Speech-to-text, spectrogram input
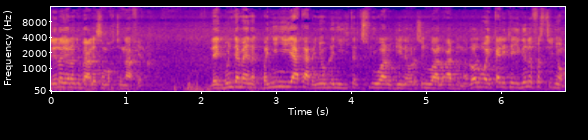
lii la yonente bi alayhi salaam wax ci naafiq léegi bu ñu demee nag ba ñi ñuy yaakaar ne ñoom la ñuy jiital ci suñu wàllu diine wala suñu wàllu àdduna loolu mooy qualité yi gën a fës ci ñoom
